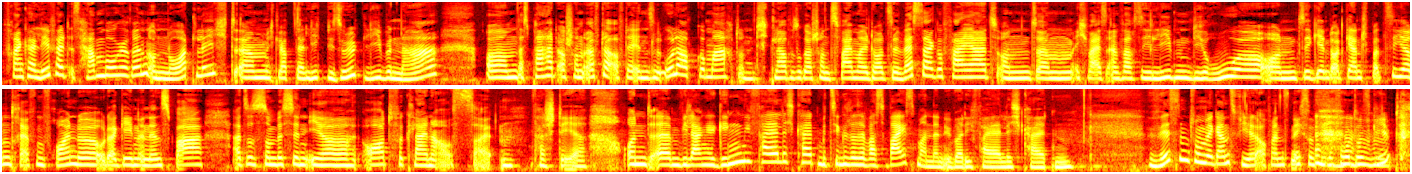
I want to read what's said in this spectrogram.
Franka Lehfeld ist Hamburgerin und Nordlicht. Ähm, ich glaube, da liegt die Sylt-Liebe nah. Ähm, das Paar hat auch schon öfter auf der Insel Urlaub gemacht und ich glaube sogar schon zweimal dort Silvester gefeiert. Und ähm, ich weiß einfach, sie lieben die Ruhe und sie gehen dort gern spazieren, treffen Freunde oder gehen in den Spa. Also es ist so ein bisschen ihr Ort für kleine Auszeiten. Verstehe. Und ähm, wie lange gingen die Feierlichkeiten, beziehungsweise was weiß man denn über die Feierlichkeiten? Wissen tun wir ganz viel, auch wenn es nicht so viele Fotos gibt.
